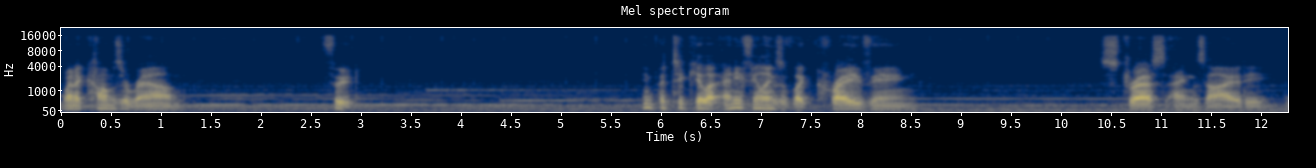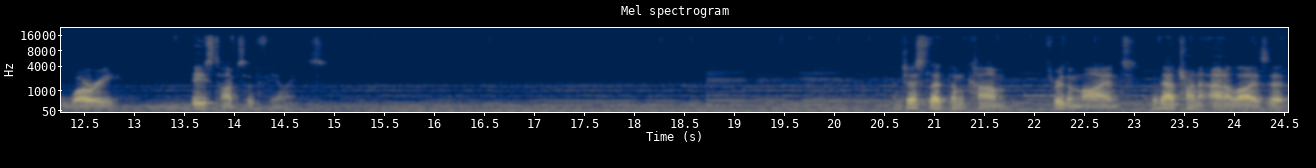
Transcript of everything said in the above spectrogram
when it comes around food? In particular, any feelings of like craving, stress, anxiety, worry, these types of feelings. And just let them come through the mind without trying to analyze it.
